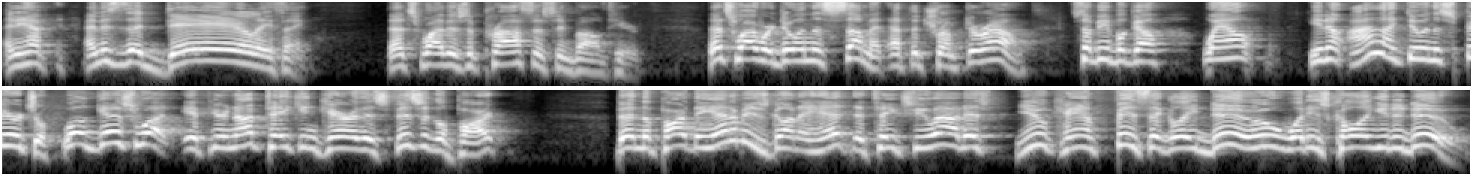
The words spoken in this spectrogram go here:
And you have, and this is a daily thing. That's why there's a process involved here. That's why we're doing the summit at the Trump Doral. Some people go, well, you know, I like doing the spiritual. Well, guess what? If you're not taking care of this physical part, then the part the enemy's going to hit that takes you out is you can't physically do what he's calling you to do.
